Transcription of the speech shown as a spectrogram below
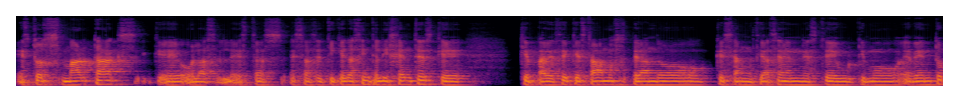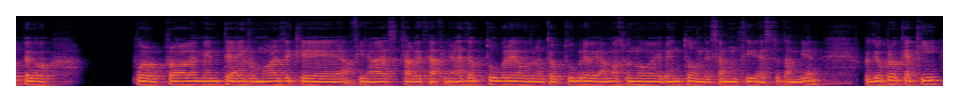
Estos smart tags que, o las, estas, esas etiquetas inteligentes que, que parece que estábamos esperando que se anunciasen en este último evento, pero probablemente hay rumores de que a finales, tal vez a finales de octubre o durante octubre veamos un nuevo evento donde se anuncie esto también. Pues yo creo que aquí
